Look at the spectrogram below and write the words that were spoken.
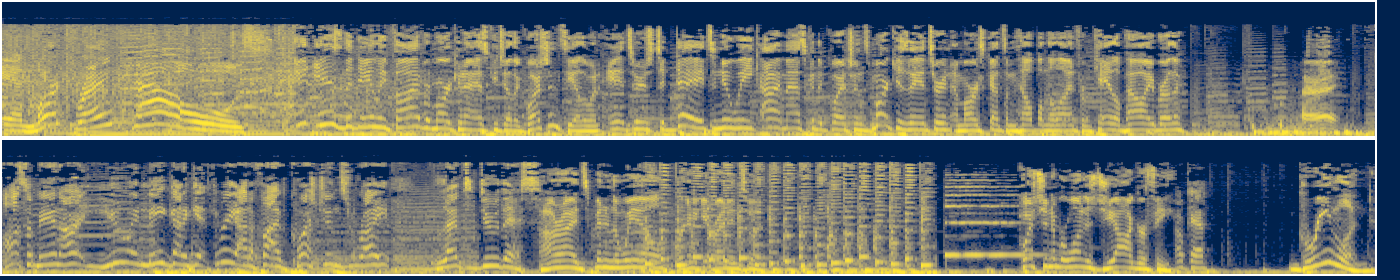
and Mark Frankhouse. It is the Daily Five, where Mark and I ask each other questions. The other one answers. Today, it's a new week. I'm asking the questions. Mark is answering, and Mark's got some help on the line from Caleb. How are you, brother? All right. Awesome, man. All right, you and me got to get three out of five questions right. Let's do this. All right, spinning the wheel. We're going to get right into it. Question number one is geography. Okay. Greenland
